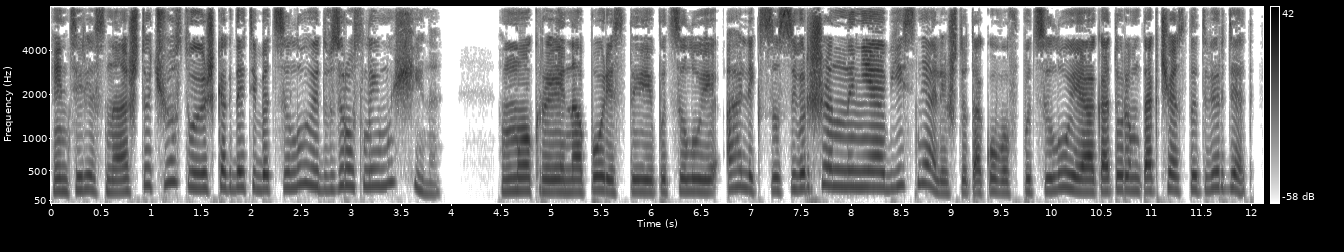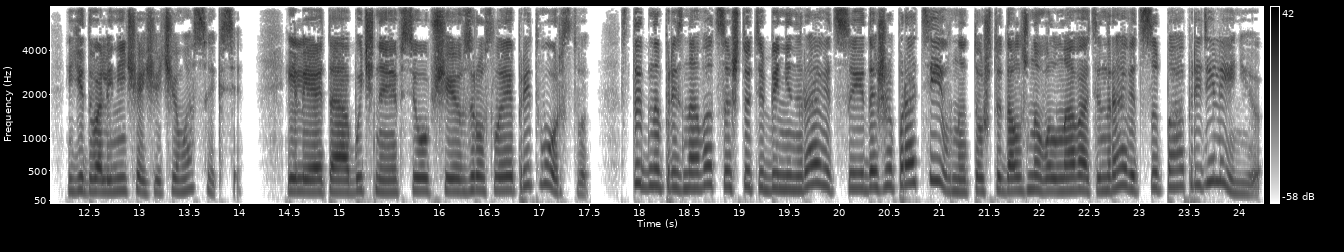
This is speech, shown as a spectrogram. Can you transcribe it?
Интересно, а что чувствуешь, когда тебя целует взрослый мужчина? Мокрые напористые поцелуи Алекса совершенно не объясняли, что такого в поцелуе, о котором так часто твердят едва ли не чаще, чем о сексе? Или это обычное всеобщее взрослое притворство? Стыдно признаваться, что тебе не нравится, и даже противно то, что должно волновать и нравиться по определению.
